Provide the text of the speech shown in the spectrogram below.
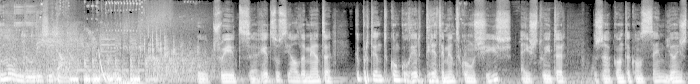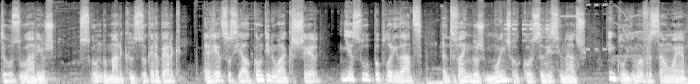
Mundo Digital. O Threads, a rede social da Meta, que pretende concorrer diretamente com o X, ex-Twitter, já conta com 100 milhões de usuários. Segundo Mark Zuckerberg, a rede social continua a crescer e a sua popularidade advém dos muitos recursos adicionados, que inclui uma versão web,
